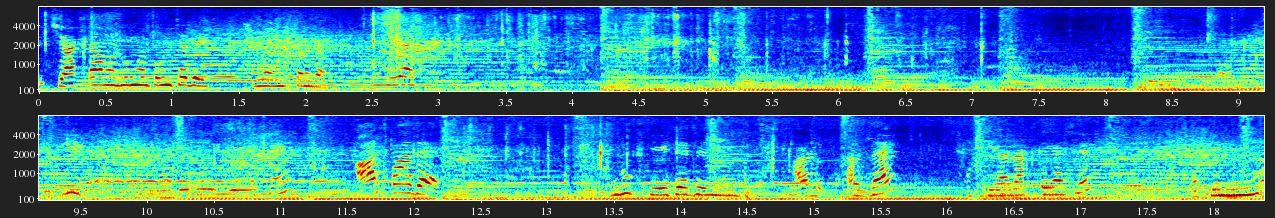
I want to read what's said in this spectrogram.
এই চেয়ারটা আমার রুমে পৌঁছে দে। অনুষ্ঠানটা আর পা দেয় পুরো কেটে ফেলবি। আর আর দেখ ও চেয়ার রাখতে গেছে। ওকে নিয়ে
